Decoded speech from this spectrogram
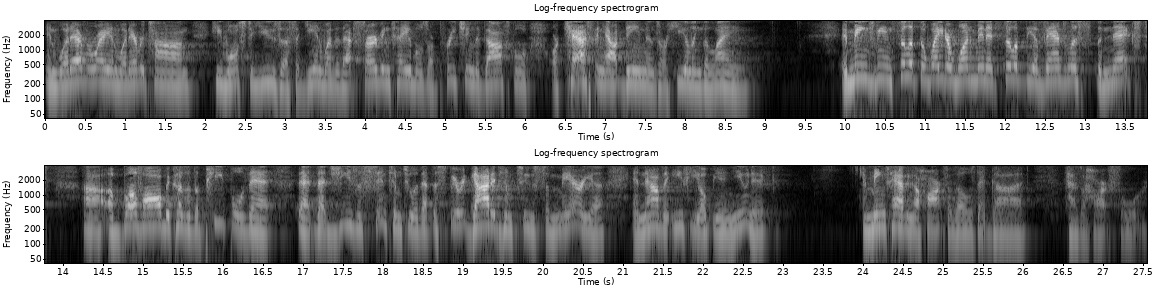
in whatever way and whatever time he wants to use us. Again, whether that's serving tables or preaching the gospel or casting out demons or healing the lame. It means being Philip the waiter one minute, Philip the evangelist the next, uh, above all because of the people that, that, that Jesus sent him to, or that the Spirit guided him to Samaria, and now the Ethiopian eunuch. It means having a heart for those that God has a heart for.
